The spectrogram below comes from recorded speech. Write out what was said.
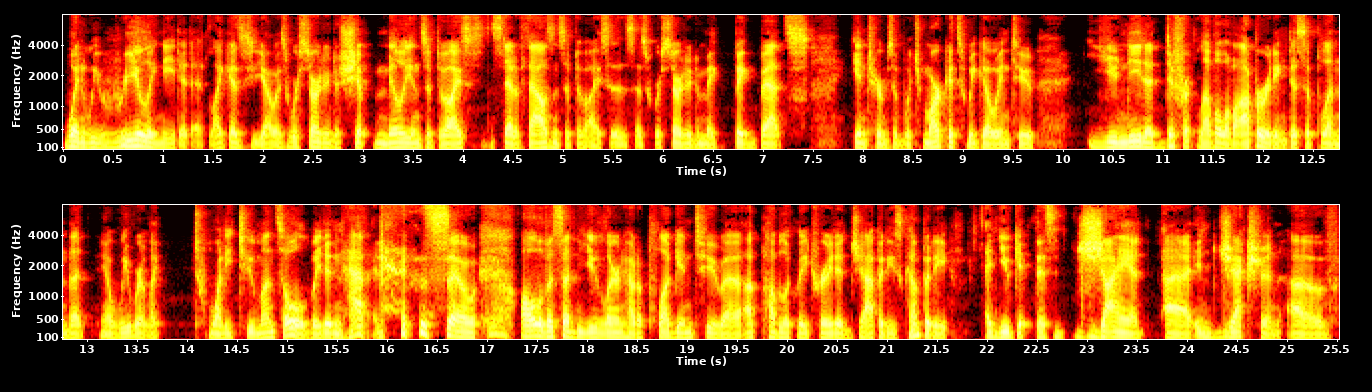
when we really needed it. Like as you know as we're starting to ship millions of devices instead of thousands of devices as we're starting to make big bets in terms of which markets we go into you need a different level of operating discipline that you know we were like 22 months old. We didn't have it. So all of a sudden you learn how to plug into a, a publicly traded japanese company and you get this giant uh, injection of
